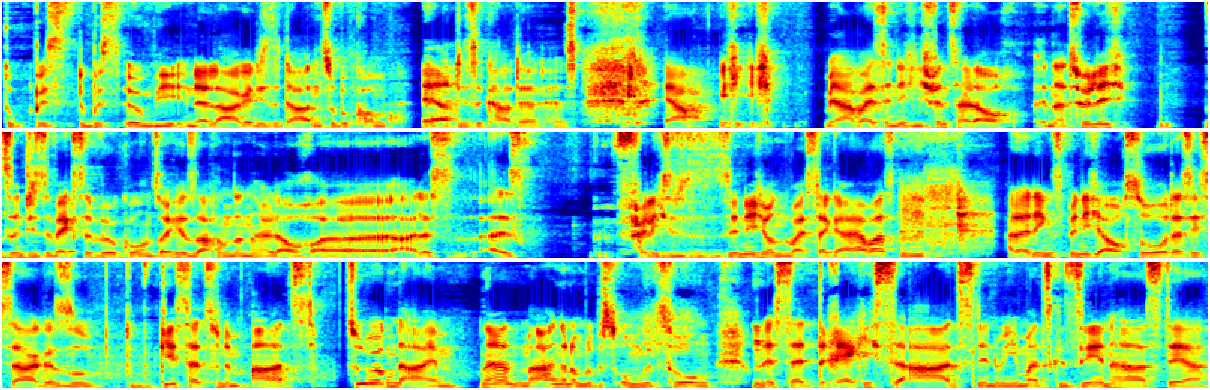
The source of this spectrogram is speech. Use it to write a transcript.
du bist, du bist irgendwie in der Lage, diese Daten zu bekommen, wenn Ja. du diese Karte hast. Ja, ich, ich, ja, weiß ich nicht. Ich finde es halt auch, natürlich sind diese Wechselwirkungen und solche Sachen dann halt auch äh, alles, alles völlig sinnig und weiß der Geier was. Mhm. Allerdings bin ich auch so, dass ich sage, so, du gehst halt zu einem Arzt, zu irgendeinem, ne? mal angenommen, du bist umgezogen und ist der dreckigste Arzt, den du jemals gesehen hast, der,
